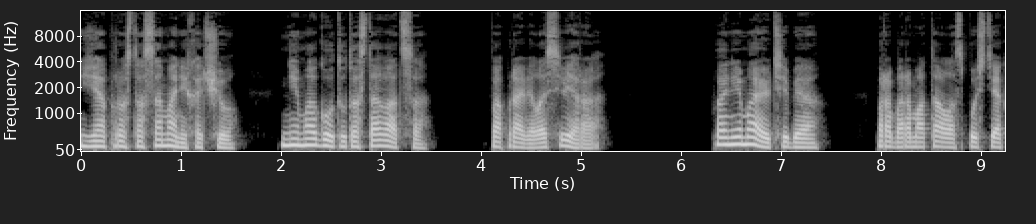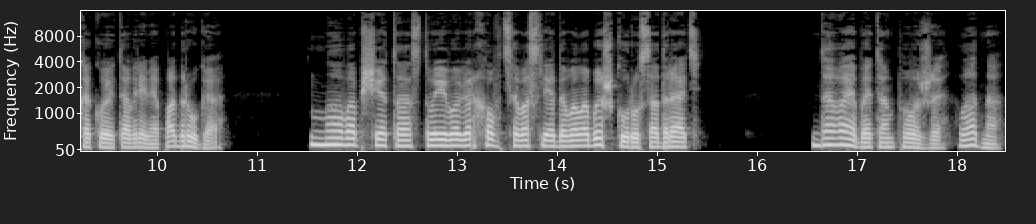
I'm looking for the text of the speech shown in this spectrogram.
я просто сама не хочу. Не могу тут оставаться», — поправилась Вера. «Понимаю тебя», — пробормотала спустя какое-то время подруга. «Но вообще-то с твоего Верховцева следовало бы шкуру содрать». «Давай об этом позже, ладно?»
